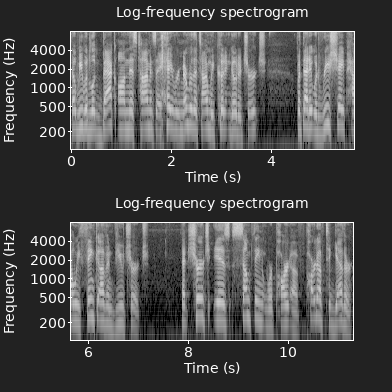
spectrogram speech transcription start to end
That we would look back on this time and say, hey, remember the time we couldn't go to church? But that it would reshape how we think of and view church. That church is something we're part of, part of together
